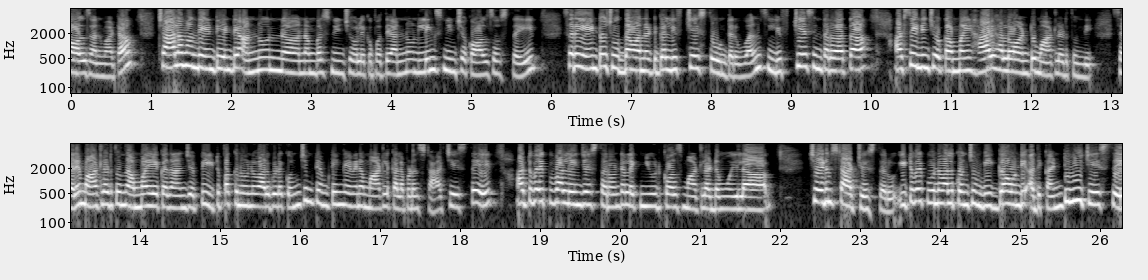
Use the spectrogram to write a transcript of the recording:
కాల్స్ అన్నమాట. చాలామంది ఏంటి అంటే అన్నోన్ నంబర్స్ నుంచో లేకపోతే అన్నోన్ లింక్స్ నుంచో కాల్స్ వస్తాయి. సరే ఏంటో చూద్దాం అన్నట్టుగా లిఫ్ట్ చేస్తూ ఉంటారు. వన్స్ లిఫ్ట్ చేసిన తర్వాత అటు సైడ్ నుంచి ఒక అమ్మాయి హాయ్ హలో అంటూ మాట్లాడుతుంది. సరే మాట్లాడుతుంది అమ్మాయే కదా అని చెప్పి ఇటు పక్కన ఉన్న వాళ్ళు కూడా కొంచెం టెంప్టింగ్ ఏమైనా మాటలు కలపడం స్టార్ట్ చేస్తే అటువైపు వాళ్ళు ఏం చేస్తారు అంటే లైక్ న్యూడ్ కాల్స్ మాట్లాడడము ఇలా చేయడం స్టార్ట్ చేస్తారు. ఇటువైపు ఉన్న వాళ్ళు కొంచెం వీక్గా ఉండి అది కంటిన్యూ చేస్తే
